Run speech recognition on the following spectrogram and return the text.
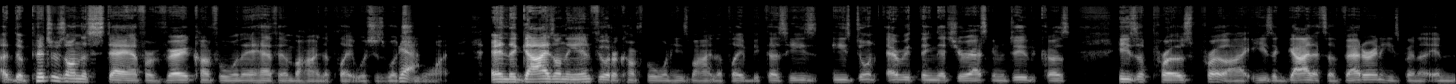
uh, the pitchers on the staff are very comfortable when they have him behind the plate, which is what Yeah. you want. And the guys on the infield are comfortable when he's behind the plate because he's he's doing everything that you're asking him to do because he's a pros pro. I, he's a guy that's a veteran. He's been a, in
